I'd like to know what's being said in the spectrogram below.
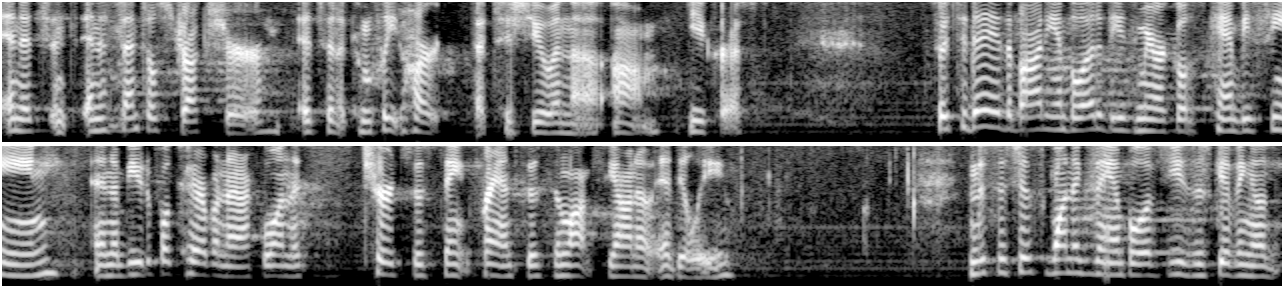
and it's an essential structure. It's a complete heart, that tissue in the um, Eucharist. So today, the body and blood of these miracles can be seen in a beautiful tabernacle in the Church of St. Francis in Lanciano, Italy. And this is just one example of Jesus giving a-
